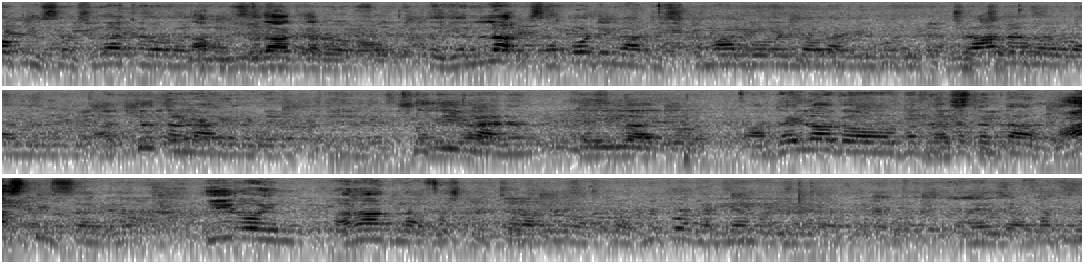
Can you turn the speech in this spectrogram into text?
O P sir Sudhakar ನಮ್ಮ ಅವರು ಸುಧಾಕರ್ ಅವರು ಎಲ್ಲ ಸಪೋರ್ಟಿಂಗ್ ಆರ್ಟಿಸ್ಟ್ ಕುಮಾರ್ ಗೋವಿಂದ್ ಅವರಾಗಿರ್ಬೋದು ಜಾಧವ್ ಅವರಾಗಿರ್ಬೋದು ಅಚ್ಯುತ್ ಅಣ್ಣ ಆಗಿರ್ಬೋದು ಶ್ರುತಿ ಮೇಡಮ್ ಡೈಲಾಗ್ ಡೈಲಾಗ್ ಬರ್ತಕ್ಕಂಥ Masti. Sir heroine Aradhana first picture ಆದರೂ ಅಷ್ಟು ಅದ್ಭುತವಾಗಿ ಅಡುಗೆ ಮಾಡಿದ್ದಾರೆ. ಮತ್ತು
